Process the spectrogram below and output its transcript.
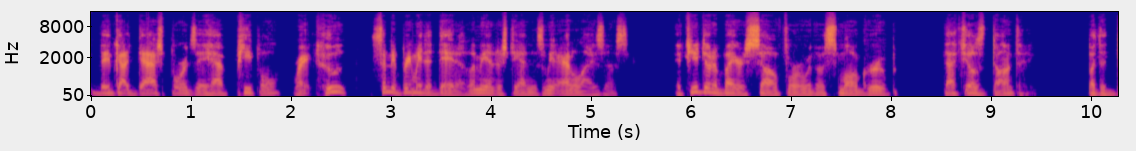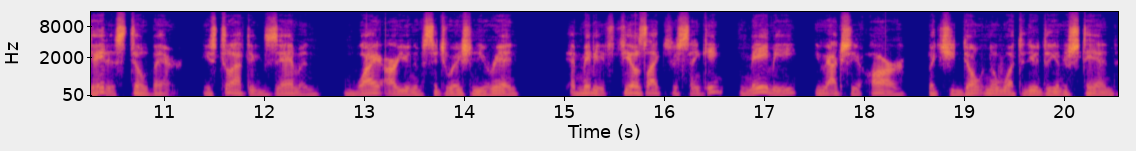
they've got dashboards, they have people, right? Who somebody bring me the data. Let me understand this. Let me analyze this. If you're doing it by yourself or with a small group, that feels daunting. But the data is still there. You still have to examine why are you in the situation you're in? And maybe it feels like you're sinking. Maybe you actually are, but you don't know what to do until you understand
